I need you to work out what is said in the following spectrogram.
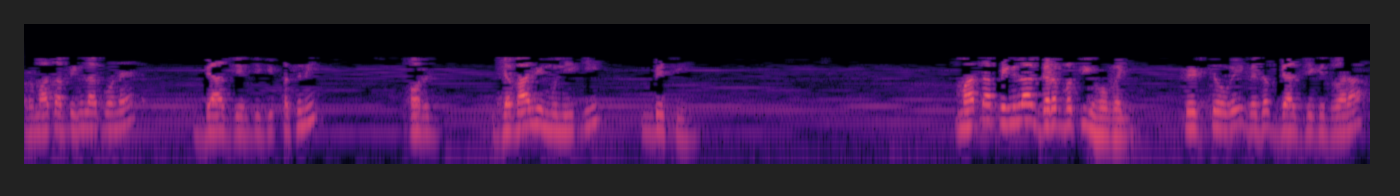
और माता पिंगला कौन है? व्यास देव जी की पत्नी और जबाली मुनि की बेटी। माता पिंगला गर्भवती हो गई, पेट से हो गई वेद व्यास जी के द्वारा।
